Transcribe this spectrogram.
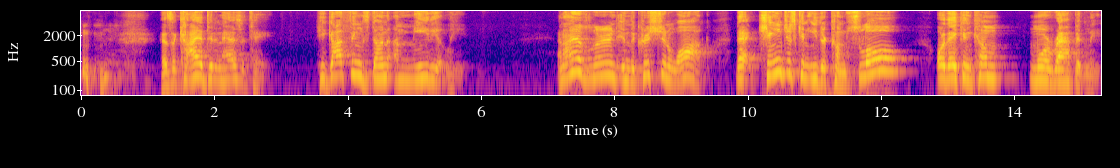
Hezekiah didn't hesitate. He got things done immediately. And I have learned in the Christian walk that changes can either come slow or they can come more rapidly.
